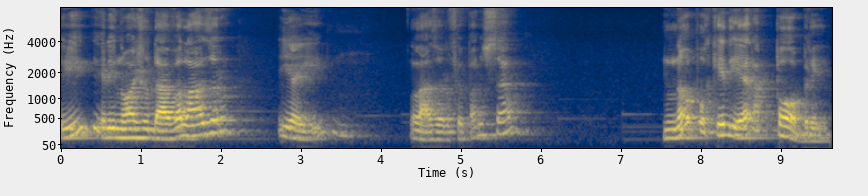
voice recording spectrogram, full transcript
E ele não ajudava Lázaro, e aí Lázaro foi para o céu. Não porque ele era pobre,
